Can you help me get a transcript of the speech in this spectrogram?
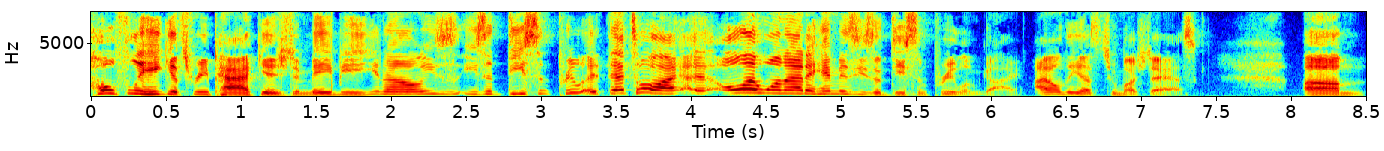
Hopefully, he gets repackaged and maybe you know he's he's a decent prelim. That's all I all I want out of him is he's a decent prelim guy. I don't think that's too much to ask. Um,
